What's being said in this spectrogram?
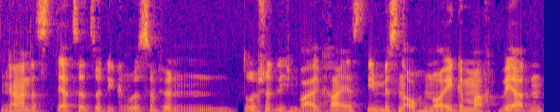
Ja, das ist derzeit so die Größe für einen durchschnittlichen Wahlkreis. Die müssen auch neu gemacht werden,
